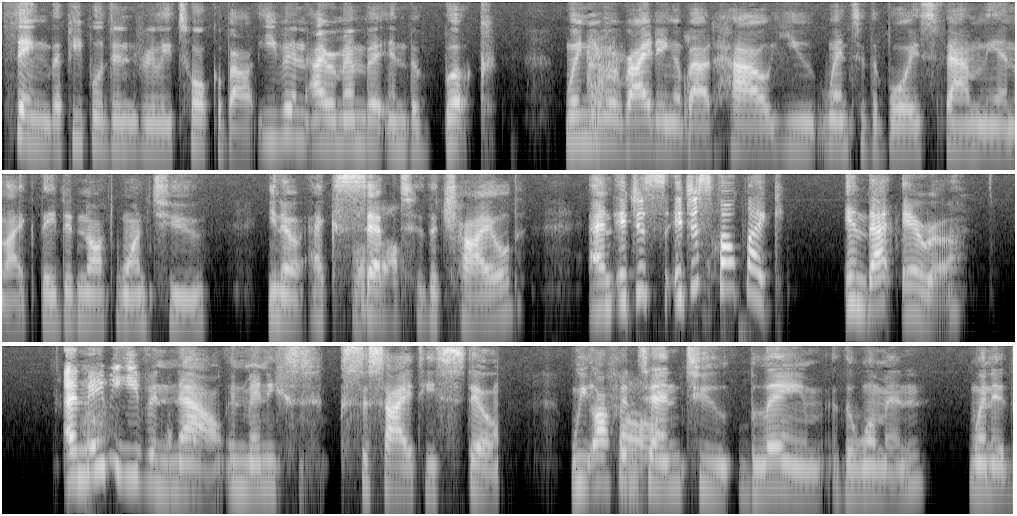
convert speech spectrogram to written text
thing that people didn't really talk about. Even I remember in the book when you were writing about how you went to the boy's family and like they did not want to, you know, accept the child. And it just it just felt like in that era and maybe even now in many societies still we often Oh. tend to blame the woman when it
